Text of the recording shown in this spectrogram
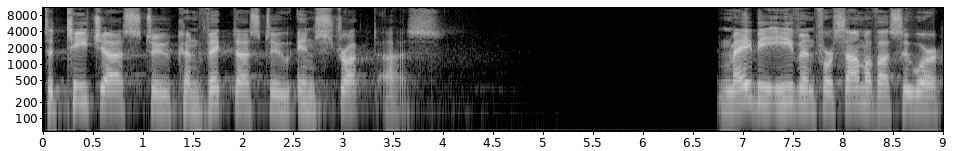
to teach us, to convict us, to instruct us. And maybe even for some of us who were,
